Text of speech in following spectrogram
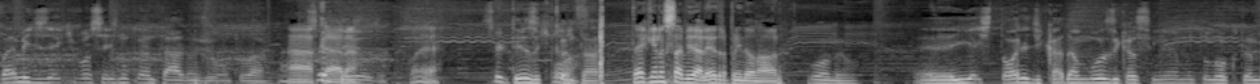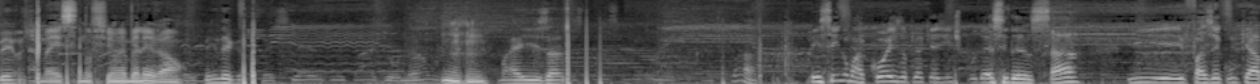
vai me dizer que vocês não cantaram junto lá. Ah, Com cara. certeza. Ué, Certeza que Pô. cantaram, né? até quem não sabia a letra aprendeu na hora. Pô, meu. É, e a história de cada música, assim, é muito louco também. Eu acho É, mas esse no filme é bem legal. é bem legal, né? Se é verdade ou não. Uhum. Mas as histórias são muito loucas. né? Tipo, ah, pensei numa coisa para que a gente pudesse dançar e fazer com que a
